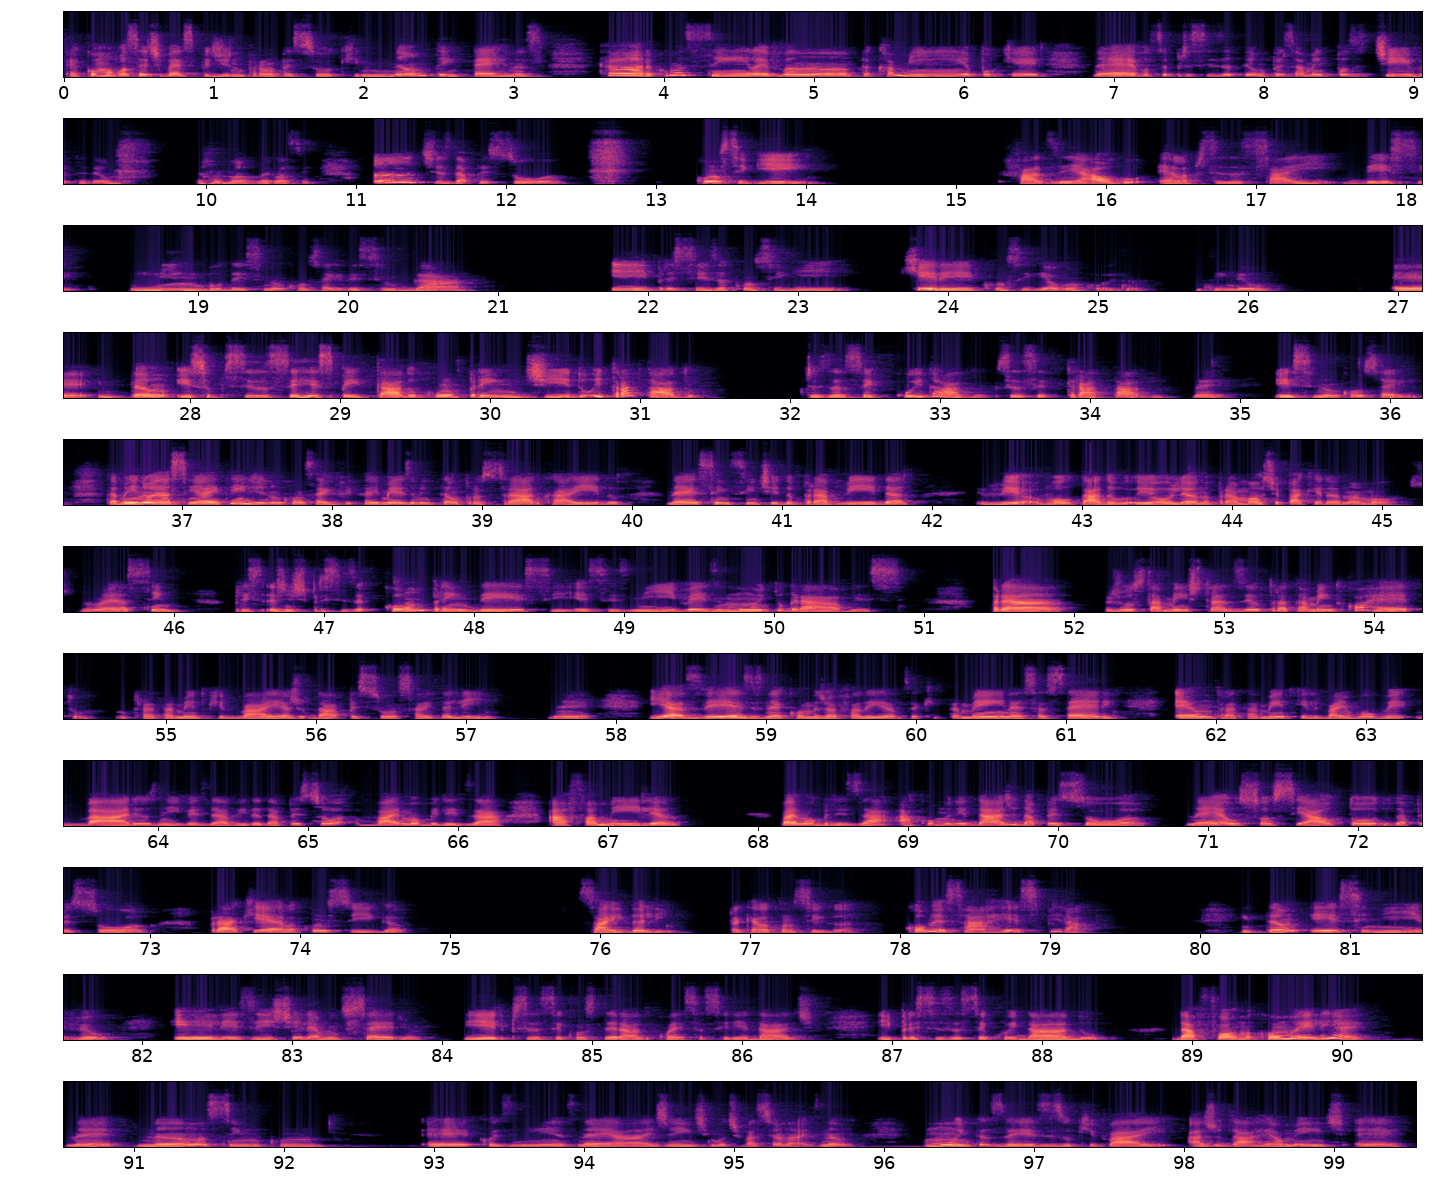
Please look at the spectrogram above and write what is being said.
É como você estivesse pedindo para uma pessoa que não tem pernas, cara, como assim? Levanta, caminha, porque, né, você precisa ter um pensamento positivo, entendeu? É um negócio assim. Antes da pessoa conseguir fazer algo, ela precisa sair desse limbo, desse não consegue, desse lugar e precisa conseguir querer conseguir alguma coisa, entendeu? É, então, isso precisa ser respeitado, compreendido e tratado. Precisa ser cuidado, precisa ser tratado, né? Esse não consegue. Também não é assim, ah, entendi, não consegue, fica aí mesmo, então, prostrado, caído, né? Sem sentido para a vida, voltado e olhando para a morte e paquerando a morte. Não é assim. A gente precisa compreender esse, esses níveis muito graves para justamente trazer o tratamento correto, o tratamento que vai ajudar a pessoa a sair dali, né? E às vezes, né, como eu já falei antes aqui também nessa série, é um tratamento que ele vai envolver vários níveis da vida da pessoa, vai mobilizar a família, vai mobilizar a comunidade da pessoa, né, o social todo da pessoa, para que ela consiga sair dali, para que ela consiga começar a respirar. Então, esse nível ele existe, ele é muito sério e ele precisa ser considerado com essa seriedade e precisa ser cuidado da forma como ele é, né? Não assim com é, coisinhas, né? Ai, gente, motivacionais. Não. Muitas vezes o que vai ajudar realmente é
